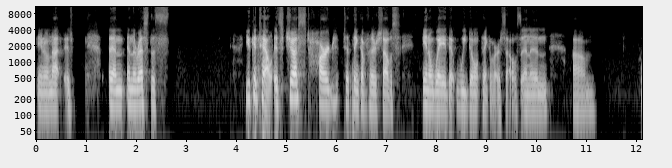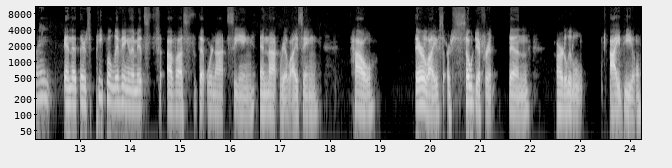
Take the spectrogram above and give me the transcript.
you know, not as, and and the rest is, you can tell it's just hard to think of ourselves in a way that we don't think of ourselves, and in, um, Right. and that there's people living in the midst of us that we're not seeing and not realizing how their lives are so different than our little ideal,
